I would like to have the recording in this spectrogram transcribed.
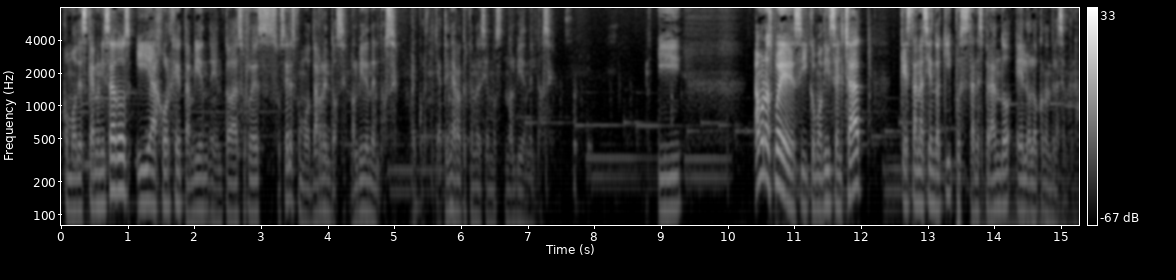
como descanonizados. Y a Jorge también en todas sus redes sociales como Darren 12. No olviden el 12. Recuerden, ya tiene rato que no decíamos no olviden el 12. Y vámonos pues. Y como dice el chat, ¿qué están haciendo aquí? Pues están esperando el holocron de la semana.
